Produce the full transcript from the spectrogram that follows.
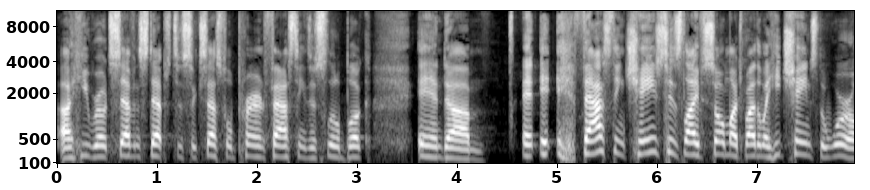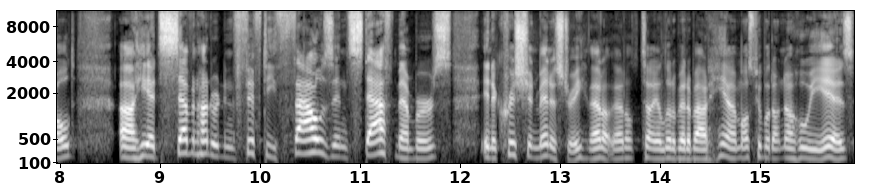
uh, he wrote Seven Steps to Successful Prayer and Fasting, this little book. And, um, it, it, fasting changed his life so much. By the way, he changed the world. Uh, he had 750,000 staff members in a Christian ministry. That'll, that'll tell you a little bit about him. Most people don't know who he is.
